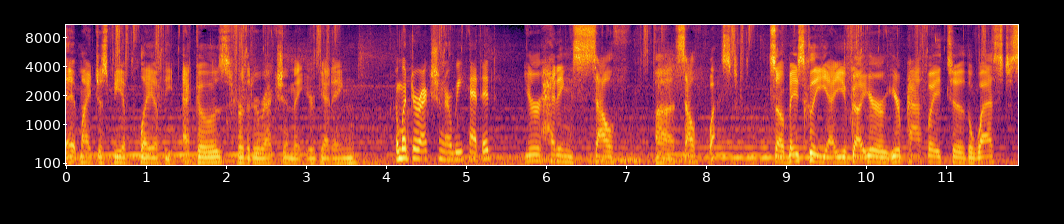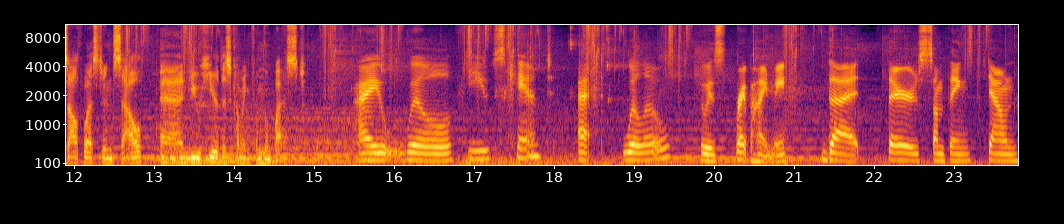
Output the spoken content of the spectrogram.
it might just be a play of the echoes for the direction that you're getting. And what direction are we headed? You're heading south, uh, southwest. So basically, yeah, you've got your your pathway to the west, southwest, and south, and you hear this coming from the west. I will thieves cant at Willow, who is right behind me, that there's something down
